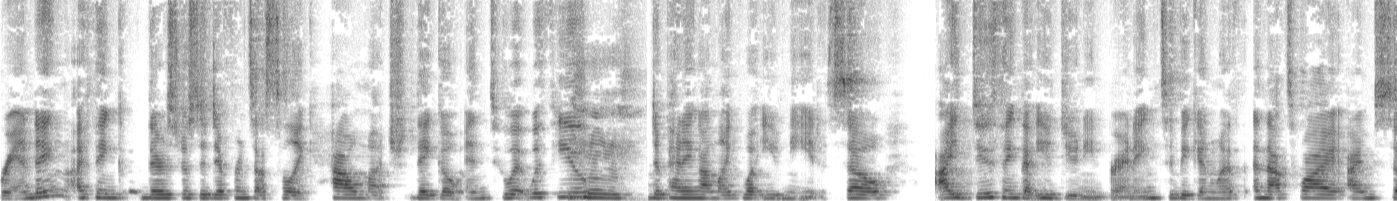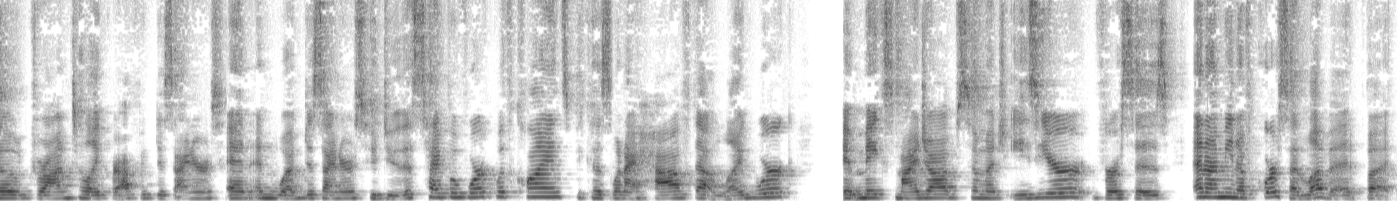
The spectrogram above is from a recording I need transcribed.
branding. I think there's just a difference as to like how much they go into it with you, mm-hmm. depending on like what you need. So I do think that you do need branding to begin with. And that's why I'm so drawn to like graphic designers and, and web designers who do this type of work with clients, because when I have that legwork, it makes my job so much easier versus, and I mean, of course I love it, but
